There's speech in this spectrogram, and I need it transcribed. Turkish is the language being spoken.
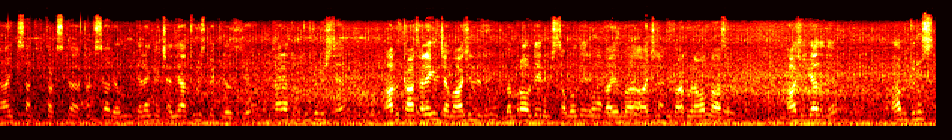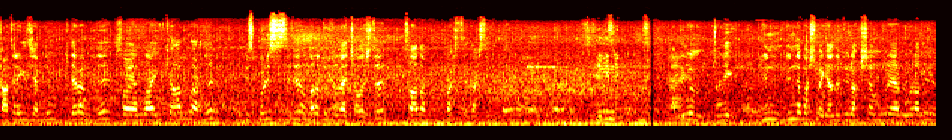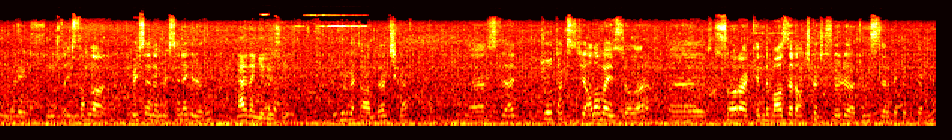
Ya iki saatlik taksi, taksi arıyorum. Gelen geçen ya turist bekliyoruz diyor. Bir tane durdurdum işte. Abi Kartal'a gideceğim acil dedim. Ben buralı değilim İstanbul değilim. Dayıma acil bir uğramam lazım. Acil gel dedi. Abi durun siz Kartal'a gideceğim dedim. Gidemem dedi. Sonra yanında iki abi vardı. Biz polisiz dedi. Onlara durdurmaya çalıştı. Sağdan başladı kaçtı gitti. Peki Ya bilmiyorum hani dün, dün de başıma geldi. Dün akşam buraya bir uğradım. Böyle sonuçta İstanbul'a 5 seneden 5 sene geliyorum. nereden geliyorsunuz? Gurbet halinden çıkar. Ee, çoğu taksici alamayız diyorlar. Ee, sonra kendi bazıları açık açık söylüyor turistleri beklediklerini.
